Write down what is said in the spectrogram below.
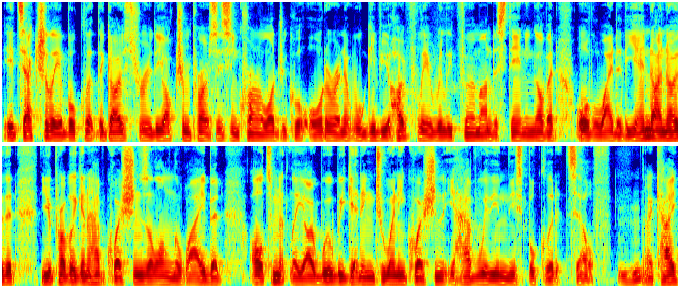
it's actually a booklet that goes through the auction process in chronological order and it will give you hopefully a really firm understanding of it all the way to the end. I know that you're probably going to have questions along the way, but ultimately I will be getting to any question that you have within this booklet itself. Mm-hmm. Okay.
